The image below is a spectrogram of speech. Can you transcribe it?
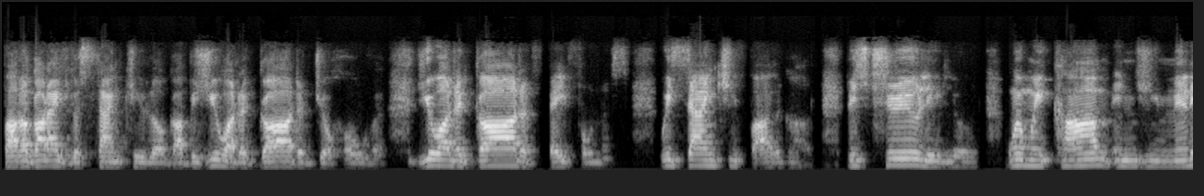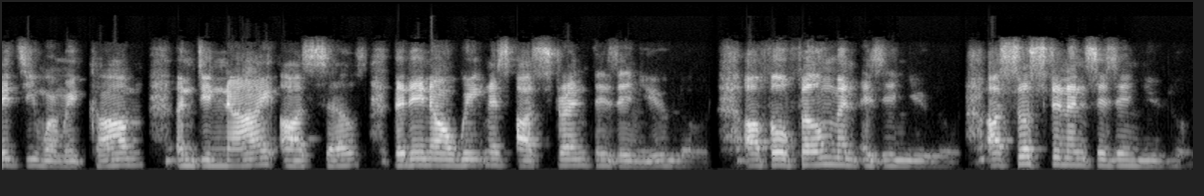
Father God, I just thank you, Lord God, because you are the God of Jehovah. You are the God of faithfulness. We thank you, Father God, because truly, Lord, when we come in humility, when we come and deny ourselves, that in our weakness, our strength is in you, Lord. Our fulfillment is in you, Lord. Our sustenance is in you, Lord.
